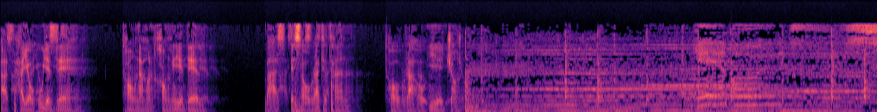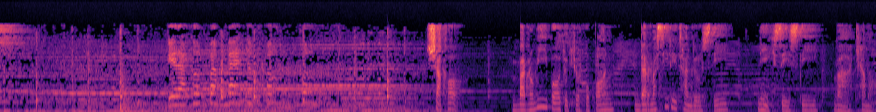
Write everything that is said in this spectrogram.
از هیاهوی ذهن تا نهان خانه دل و از اسارت تن تا رهایی جان. شفا. برنامه با دکتر حبان در مسیر تندرستی نیکزیستی و کمال.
